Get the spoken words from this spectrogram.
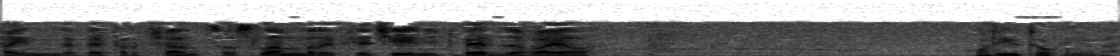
find a better chance of slumber if you changed beds a while. What are you talking about?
